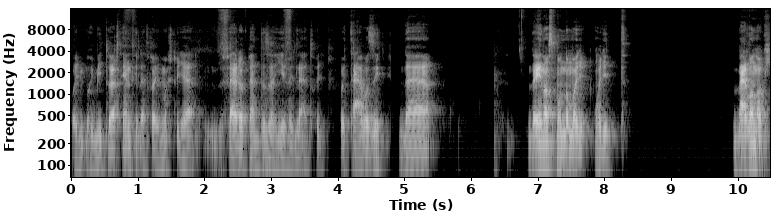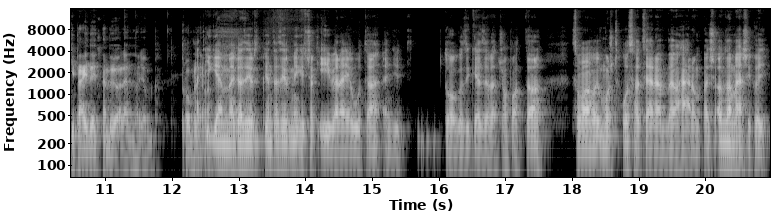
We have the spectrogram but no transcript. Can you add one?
hogy, hogy mi történt, illetve hogy most ugye felröppent ez a hír, hogy lehet, hogy, hogy távozik, de, de én azt mondom, hogy, hogy itt bár vannak hibái, de itt nem ő a legnagyobb probléma. Hát igen, meg azért, azért mégiscsak éveleje óta együtt dolgozik ezzel a csapattal, szóval hogy most hozhatsz erre be a három, és az a másik, hogy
